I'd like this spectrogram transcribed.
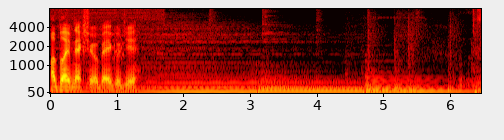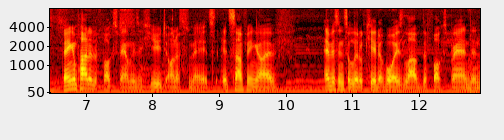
I believe next year will be a good year. Being a part of the Fox family is a huge honour for me. It's, it's something I've, ever since a little kid, I've always loved the Fox brand and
